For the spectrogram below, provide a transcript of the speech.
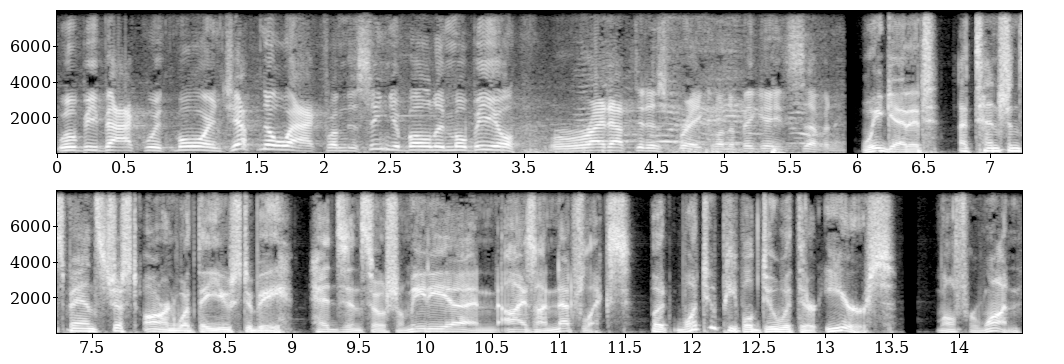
We'll be back with more. And Jeff Nowak from the Senior Bowl in Mobile right after this break on the Big 870. We get it. Attention spans just aren't what they used to be heads in social media and eyes on Netflix. But what do people do with their ears? Well, for one,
